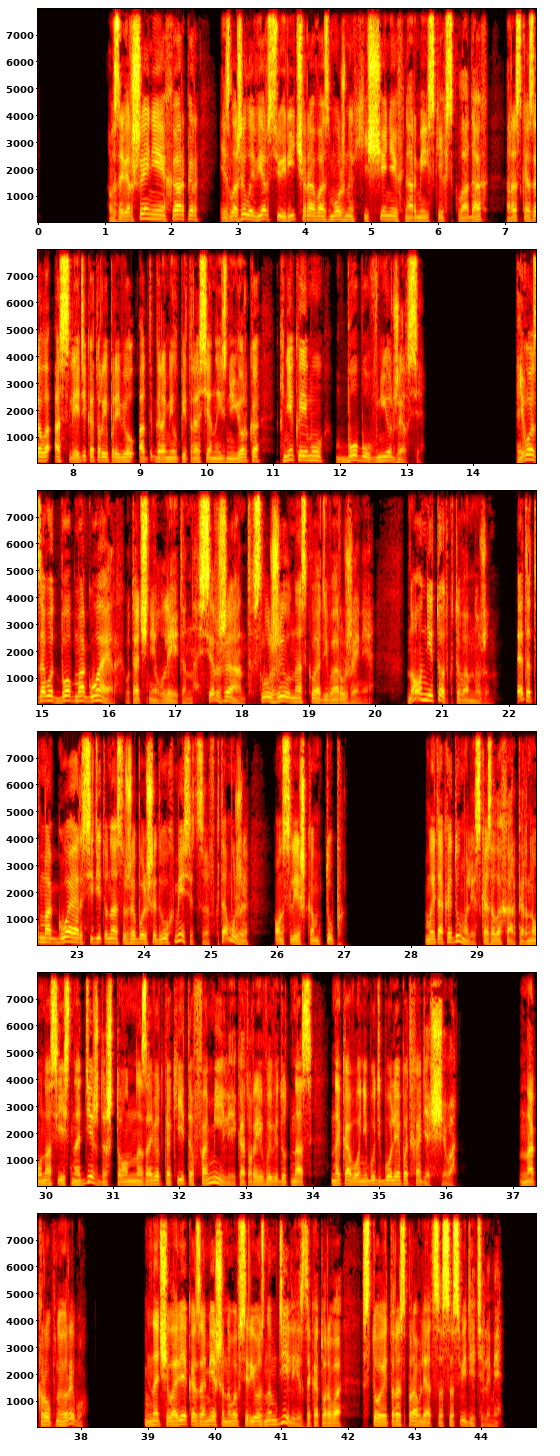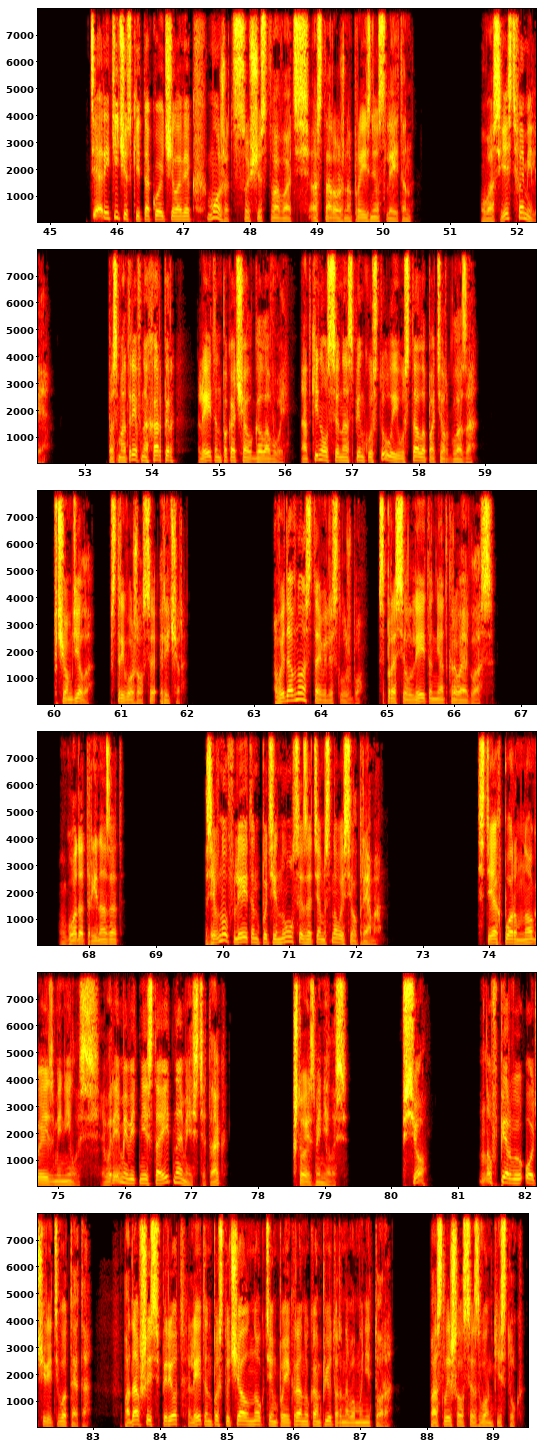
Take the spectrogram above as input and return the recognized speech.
В завершение Харпер изложила версию Ричера о возможных хищениях на армейских складах, рассказала о следе, который привел от громил Петросяна из Нью-Йорка к некоему Бобу в Нью-Джерси. «Его зовут Боб Магуайр», — уточнил Лейтон. «Сержант, служил на складе вооружения. Но он не тот, кто вам нужен. Этот Магуайр сидит у нас уже больше двух месяцев, к тому же он слишком туп». «Мы так и думали», — сказала Харпер, «но у нас есть надежда, что он назовет какие-то фамилии, которые выведут нас на кого-нибудь более подходящего». «На крупную рыбу?» «На человека, замешанного в серьезном деле, из-за которого стоит расправляться со свидетелями». «Теоретически такой человек может существовать», – осторожно произнес Лейтон. «У вас есть фамилия?» Посмотрев на Харпер, Лейтон покачал головой, откинулся на спинку стула и устало потер глаза. «В чем дело?» – встревожился Ричард. «Вы давно оставили службу?» – спросил Лейтон, не открывая глаз. «Года три назад». Зевнув, Лейтон потянулся, затем снова сел прямо. С тех пор многое изменилось. Время ведь не стоит на месте, так? Что изменилось? Все. Ну, в первую очередь, вот это. Подавшись вперед, Лейтон постучал ногтем по экрану компьютерного монитора. Послышался звонкий стук.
